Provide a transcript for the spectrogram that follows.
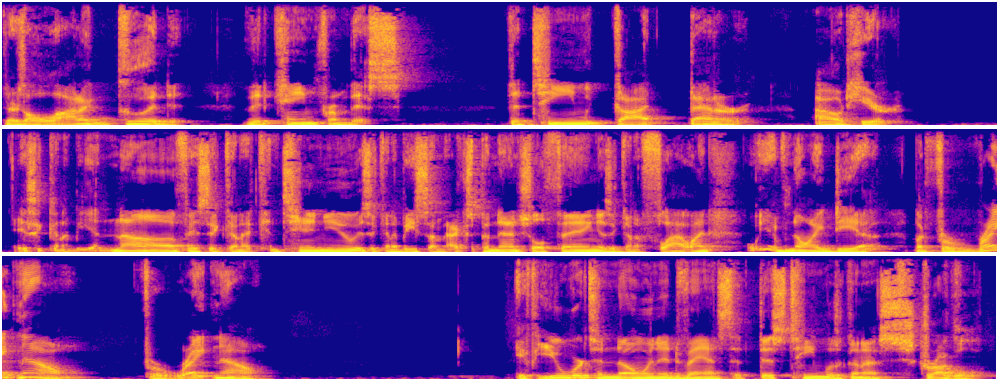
There's a lot of good that came from this. The team got better out here. Is it going to be enough? Is it going to continue? Is it going to be some exponential thing? Is it going to flatline? We have no idea. But for right now, for right now, if you were to know in advance that this team was going to struggle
